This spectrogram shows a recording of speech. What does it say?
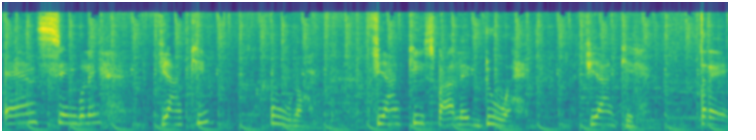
and singoli fianchi 1 fianchi spalle 2 fianchi 3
